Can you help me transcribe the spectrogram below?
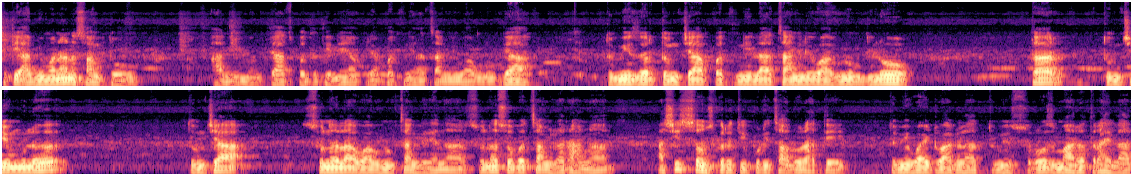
किती अभिमानानं सांगतो. आणि मग त्याच पद्धतीने आपल्या पत्नीला चांगली वागणूक द्या. तुम्ही जर तुमच्या पत्नीला चांगली वागणूक दिलो तर तुमचे मुलं तुमच्या सुनाला वागणूक चांगली देणार सुनासोबत चांगलं राहणार अशीच संस्कृती पुढे चालू राहते. तुम्ही वाईट वागलात तुम्ही रोज मारत राहिलात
